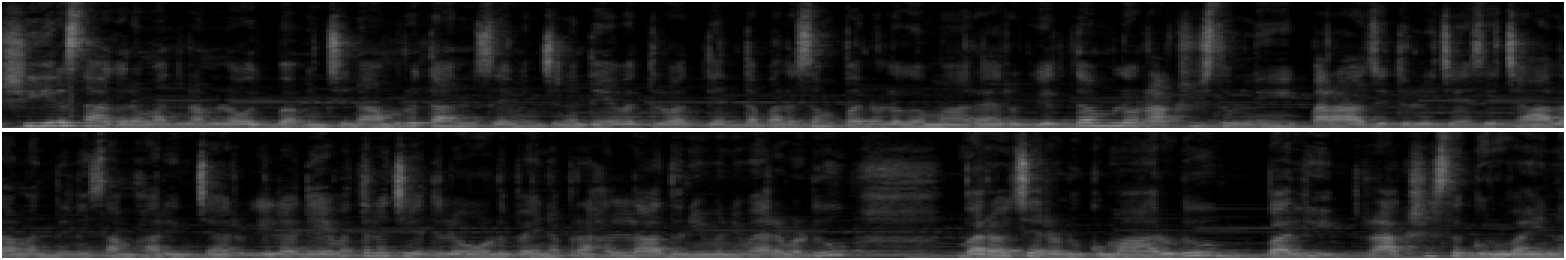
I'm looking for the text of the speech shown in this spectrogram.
క్షీరసాగర మదనంలో ఉద్భవించిన అమృతాన్ని సేవించిన దేవతలు అత్యంత బలసంపన్నులుగా మారారు. యుద్ధంలో రాక్షసుల్ని పరాజితుల్ని చేసి చాలా మందిని సంహరించారు. ఇలా దేవతల చేతిలో ఓడిపోయిన ప్రహ్లాదుని మునిమరవడు వరవచరుడు కుమారుడు బలి రాక్షస గురువైన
